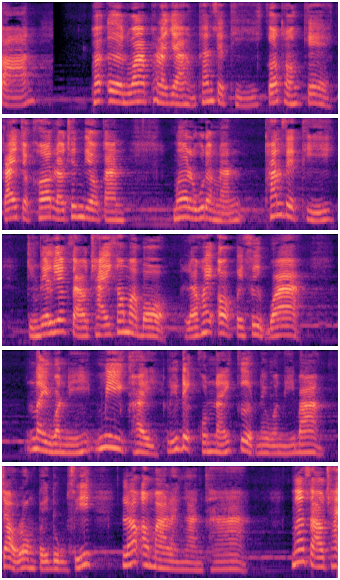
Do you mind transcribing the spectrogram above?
ศาลพระเอิญว่าภรรยาของท่านเศรษฐีก็ท้องแก่ใกล้จะคลอดแล้วเช่นเดียวกัน เมื่อรู้ดังนั้น ท่านเศรษฐีจึงได้เรียกสาวใช้เข้ามาบอก แล้วให้ออกไปสืบว่า ในวันนี้มีใครหรือเด็กคนไหนเกิดในวันนี้บ้าง เจ้าลองไปดูสิแล้วเอามารายงานค่ะเมื่อสาวใช้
